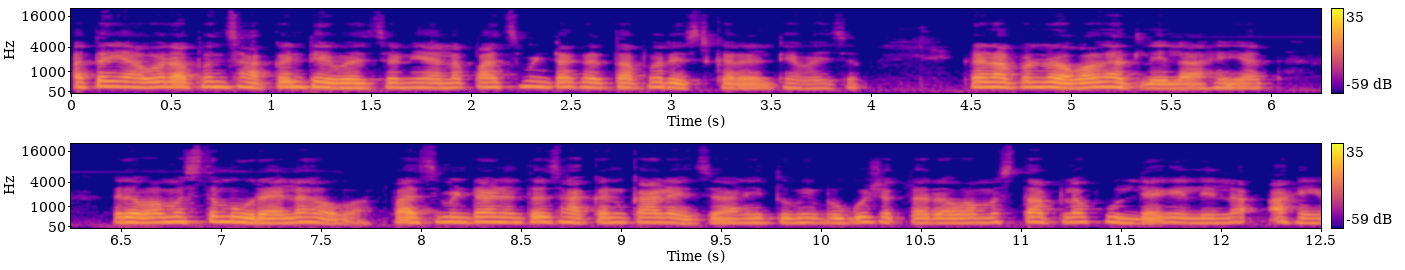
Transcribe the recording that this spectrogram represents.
आता यावर आपण झाकण ठेवायचं आणि याला पाच मिनटाकरता आपण रेस्ट करायला ठेवायचं. कारण आपण रवा घातलेला आहे यात. रवा मस्त मुरायला हवा. पाच मिनटानंतर झाकण काढायचं आणि तुम्ही बघू शकता रवा मस्त आपला फुलल्या गेलेला आहे.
